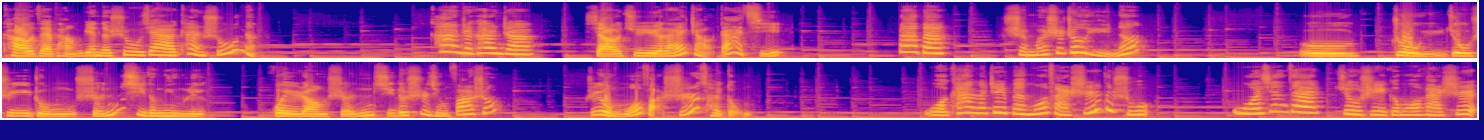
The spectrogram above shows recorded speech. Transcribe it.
靠在旁边的树下看书呢。看着看着，小趣来找大奇：“爸爸，什么是咒语呢？”“呃，咒语就是一种神奇的命令，会让神奇的事情发生。”只有魔法师才懂。我看了这本魔法师的书，我现在就是一个魔法师。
